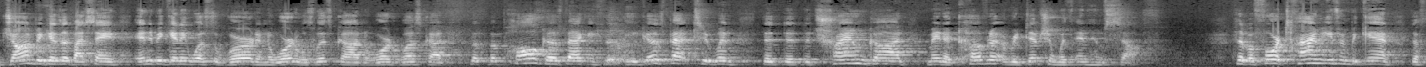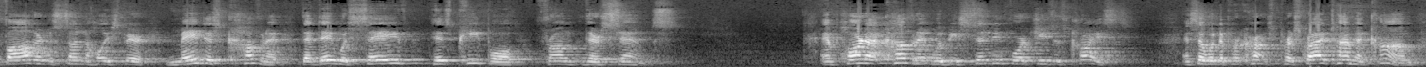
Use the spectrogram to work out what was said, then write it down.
John begins it by saying, In the beginning was the Word, and the Word was with God, and the Word was God. But, but Paul goes back and he, he goes back to when the, the, the triune God made a covenant of redemption within himself. So before time even began, the Father, the Son, and the Holy Spirit made this covenant that they would save his people from their sins. And part of that covenant would be sending forth Jesus Christ. And so when the prescribed time had come,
